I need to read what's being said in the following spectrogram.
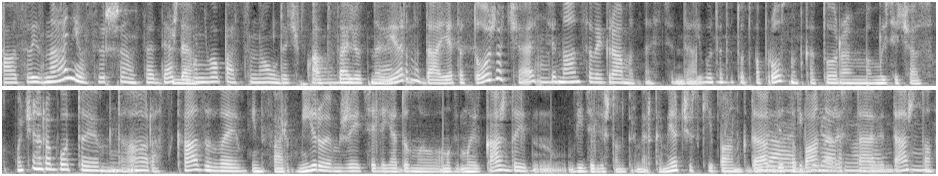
а, свои знания совершенно совершенствовать, да, чтобы да. не попасться на удочку. Абсолютно да, верно, да, и это тоже часть угу. финансовой грамотности, да. И вот это тот вопрос, над которым мы сейчас очень работаем, угу. да, рассказываем, информируем жителей. Я думаю, мы, мы каждый видели, что, например, коммерческий банк, да, да где-то баннеры ставит, да, да что угу.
